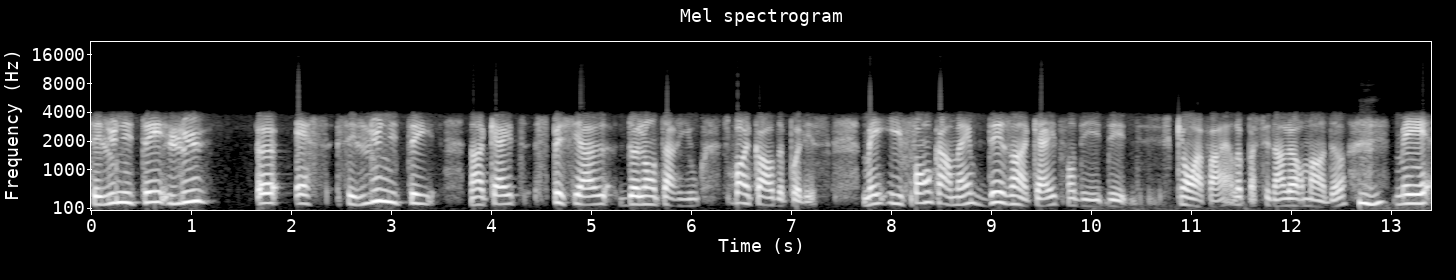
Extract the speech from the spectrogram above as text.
C'est l'unité l'UES, c'est l'unité d'enquête spéciale de l'Ontario. C'est pas un corps de police, mais ils font quand même des enquêtes, font des, des, ont à faire, là, parce que c'est dans leur mandat. Mhm. Mais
